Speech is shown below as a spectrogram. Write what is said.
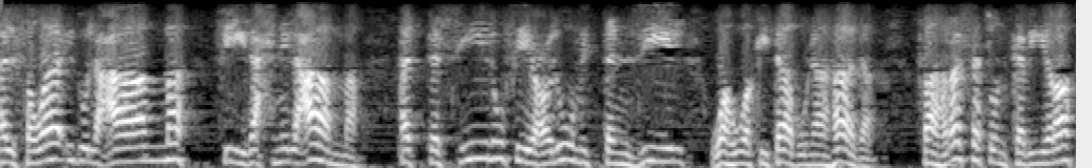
الفوائد العامة في لحن العامة التسهيل في علوم التنزيل وهو كتابنا هذا فهرسة كبيرة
